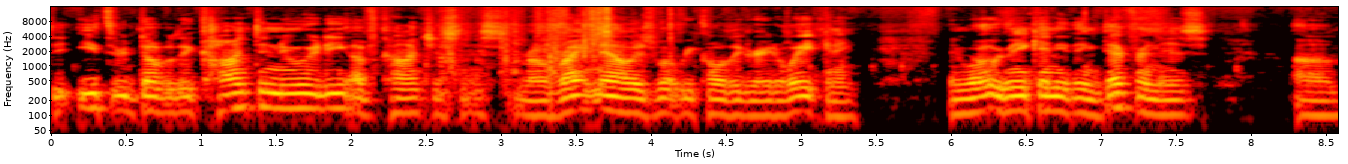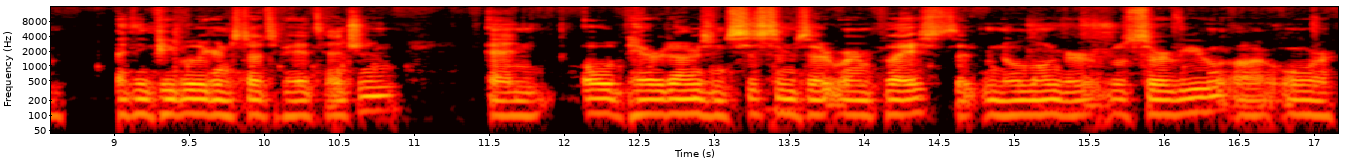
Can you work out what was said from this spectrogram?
the ether double, the continuity of consciousness. Well, right now is what we call the Great Awakening. And what would make anything different is, um, I think people are going to start to pay attention and old paradigms and systems that were in place that no longer will serve you uh, or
